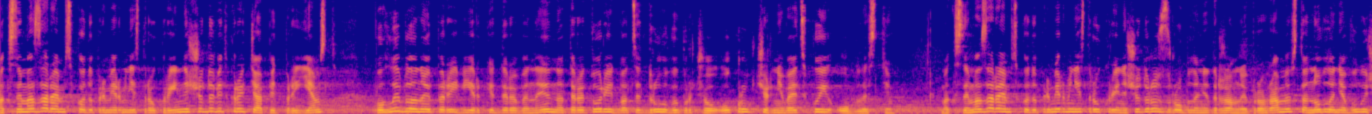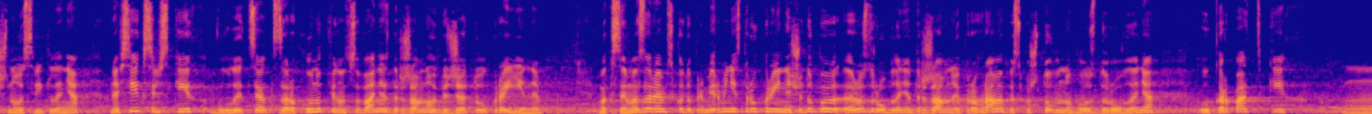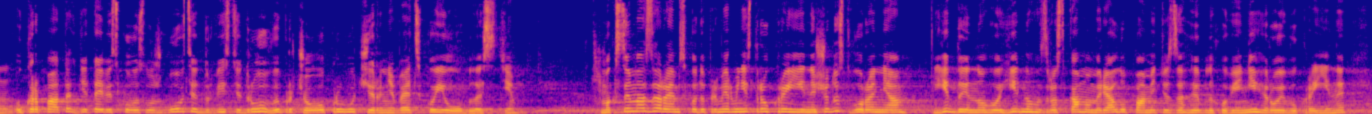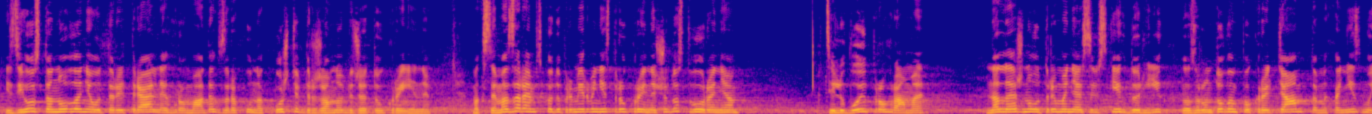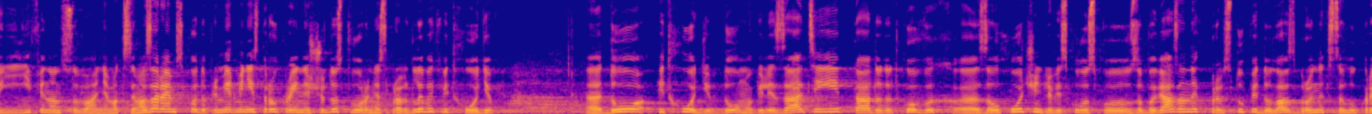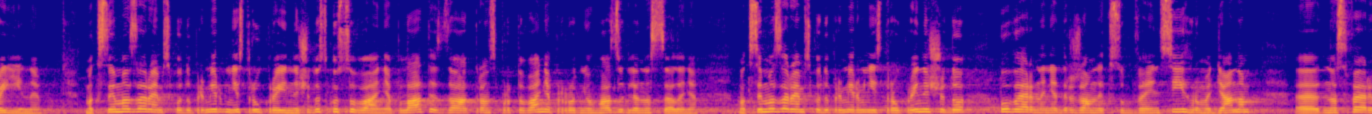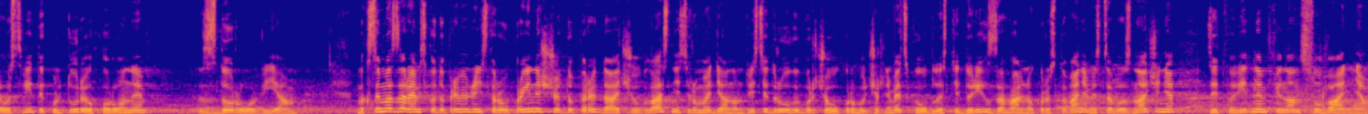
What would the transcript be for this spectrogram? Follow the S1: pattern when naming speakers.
S1: Максима Заремського до прем'єр-міністра України щодо відкриття підприємств поглибленої перевірки деревини на території 22-го виборчого округу Чернівецької області. Максима Заремського до прем'єр-міністра України щодо розроблення державної програми встановлення вуличного освітлення на всіх сільських вулицях за рахунок фінансування з державного бюджету України. Максима Заремського до прем'єр-міністра України щодо розроблення державної програми безкоштовного оздоровлення у Карпатських у Карпатах дітей військовослужбовців 202 виборчого округу Чернівецької області. Максима Заремського до прем'єр-міністра України щодо створення єдиного гідного зразка меморіалу пам'яті загиблих у війні героїв України із його встановлення у територіальних громадах за рахунок коштів державного бюджету України. Максима Заремського до прем'єр-міністра України щодо створення цільової програми належного утримання сільських доріг з ґрунтовим покриттям та механізму її фінансування. Максима Заремського до прем'єр-міністра України щодо створення справедливих відходів е, до підходів до мобілізації та додаткових е, заохочень для військовозобов'язаних при вступі до лав Збройних сил України. Максима Заремського до прем'єр-міністра України щодо скасування плати за транспортування природнього газу для населення. Максима Заремського до прем'єр-міністра України щодо повернення державних субвенцій громадянам е, на сфери освіти, культури, охорони здоров'я. Максима Заремського до прем'єр-міністра України щодо передачі у власність громадянам 202 виборчого округу Чернівецької області доріг загального користування місцевого значення з відповідним фінансуванням.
